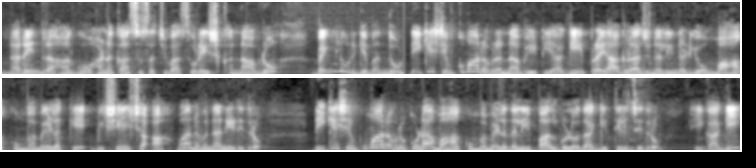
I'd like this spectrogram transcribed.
ನರೇಂದ್ರ ಹಾಗೂ ಹಣಕಾಸು ಸಚಿವ ಸುರೇಶ್ ಖನ್ನಾ ಅವರು ಬೆಂಗಳೂರಿಗೆ ಬಂದು ಡಿಕೆ ಶಿವಕುಮಾರ್ ಅವರನ್ನ ಭೇಟಿಯಾಗಿ ಪ್ರಯಾಗ್ರಾಜ್ನಲ್ಲಿ ನಡೆಯೋ ಮಹಾಕುಂಭ ಮೇಳಕ್ಕೆ ವಿಶೇಷ ಆಹ್ವಾನವನ್ನ ನೀಡಿದರು. ಡಿಕೆ ಶಿವಕುಮಾರ್ ಅವರು ಕೂಡ ಮಹಾಕುಂಭ ಮೇಳದಲ್ಲಿ ಪಾಲ್ಗೊಳ್ಳೋದಾಗಿ ತಿಳಿಸಿದರು. ಹೀಗಾಗಿ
